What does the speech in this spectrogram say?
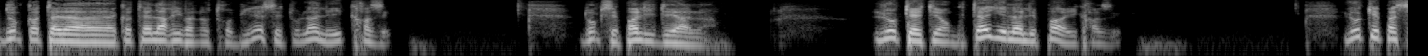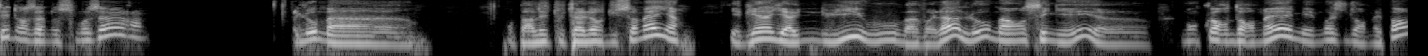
Donc, quand elle, quand elle arrive à notre robinet, cette eau-là, elle est écrasée. Donc, ce n'est pas l'idéal. L'eau qui a été en bouteille, elle n'est pas écrasée. L'eau qui est passée dans un osmoseur, l'eau m'a. On parlait tout à l'heure du sommeil. Eh bien, il y a une nuit où, bah voilà, l'eau m'a enseigné. Euh, mon corps dormait, mais moi je ne dormais pas.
